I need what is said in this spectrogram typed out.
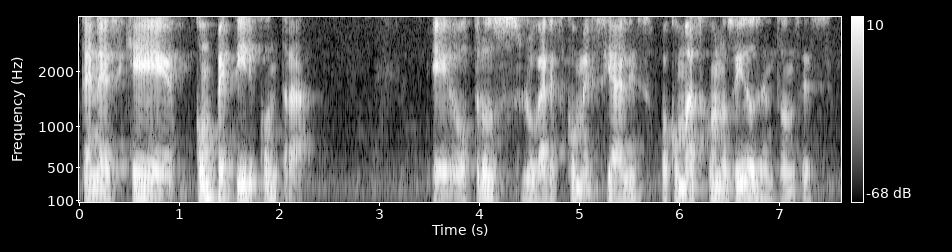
tenés que competir contra eh, otros lugares comerciales poco más conocidos, entonces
